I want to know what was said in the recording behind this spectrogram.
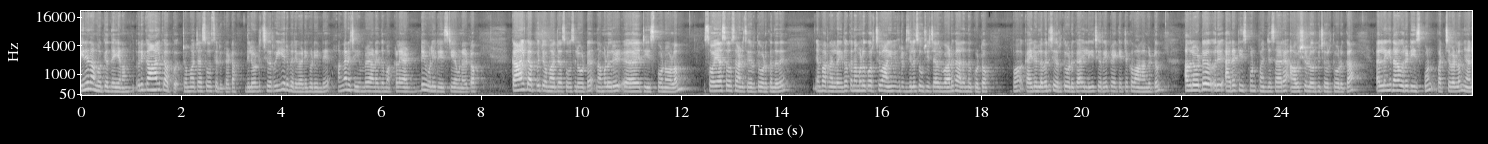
ഇനി നമുക്ക് എന്ത് ചെയ്യണം? ഒരു കാൽ കപ്പ് ടൊമാറ്റോ സോസ് എടുക്കുക കേട്ടോ. ഇതിലോട്ട് ചെറിയൊരു പരിപാടി കൂടി ഉണ്ട്. അങ്ങനെ ചെയ്യുമ്പോഴാണ് ഇത് മക്കളെ അടിപൊളി ടേസ്റ്റി ആവണം കേട്ടോ. കാൽ കപ്പ് ടൊമാറ്റോ സോസിലോട്ട് നമ്മളൊരു ടീസ്പൂണോളം സോയാ സോസാണ് ചേർത്ത് കൊടുക്കുന്നത്. ഞാൻ പറഞ്ഞല്ലോ ഇതൊക്കെ നമ്മൾ കുറച്ച് വാങ്ങി ഫ്രിഡ്ജിൽ സൂക്ഷിച്ചാൽ ഒരുപാട് കാലം നിൽക്കും കേട്ടോ. അപ്പോൾ കയ്യിലുള്ളവർ ചേർത്ത് കൊടുക്കുക. ഇല്ലെങ്കിൽ ചെറിയ പാക്കറ്റൊക്കെ വാങ്ങാൻ കിട്ടും. അതിലോട്ട് ഒരു അര ടീസ്പൂൺ പഞ്ചസാര ആവശ്യമുള്ളവർക്ക് ചേർത്ത് കൊടുക്കുക. അല്ലെങ്കിൽ ഇതാ ഒരു ടീസ്പൂൺ പച്ചവെള്ളം ഞാൻ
